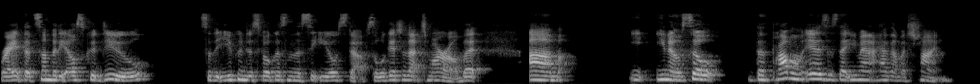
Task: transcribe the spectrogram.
right? That somebody else could do so that you can just focus on the CEO stuff. So, we'll get to that tomorrow. But, um, you know, so the problem is, is that you may not have that much time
